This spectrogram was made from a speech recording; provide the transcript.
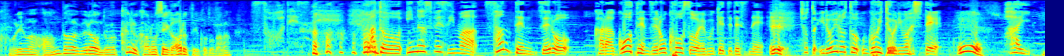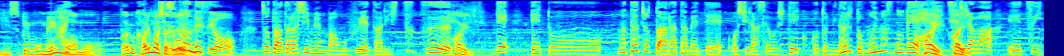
これはアンダーグラウンドが来る可能性があるということだな。そうですね。あと、インナースペース今、3.0から5.0構想へ向けてですね、えちょっといろいろと動いておりまして、え。おうはい。インスペもメンバーもだいぶ変わりましたよね。そうなんですよ。ちょっと新しいメンバーも増えたりしつつ、はい。で、えっ、と、またちょっと改めてお知らせをしていくことになると思いますので、はい。そちらは、えー、ツイッ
